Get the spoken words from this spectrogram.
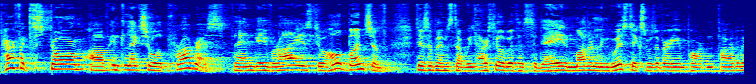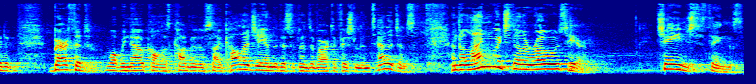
perfect storm of intellectual progress then gave rise to a whole bunch of disciplines that we, are still with us today, and modern linguistics was a very important part of it. It birthed what we now call as cognitive psychology and the disciplines of artificial intelligence. And the language that arose here changed things.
